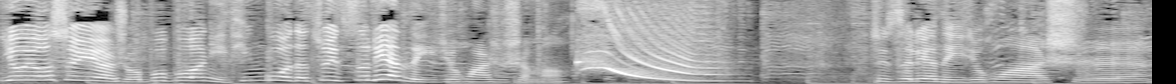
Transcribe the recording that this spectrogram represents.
悠悠岁月说：“波波，你听过的最自恋的一句话是什么？最自恋的一句话是：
